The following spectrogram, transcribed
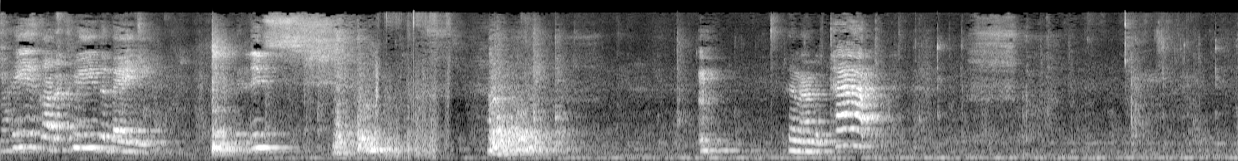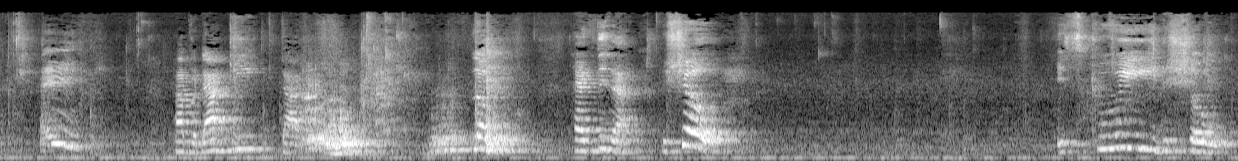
Now he's gonna clean the baby. And this Turn on the tap. Hey, doggy dog. Look, I did that. The show. It's Scree the show.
